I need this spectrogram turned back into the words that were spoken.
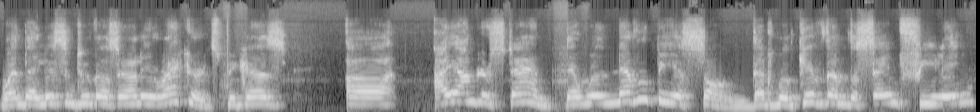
when they listen to those early records because uh, I understand there will never be a song that will give them the same feeling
